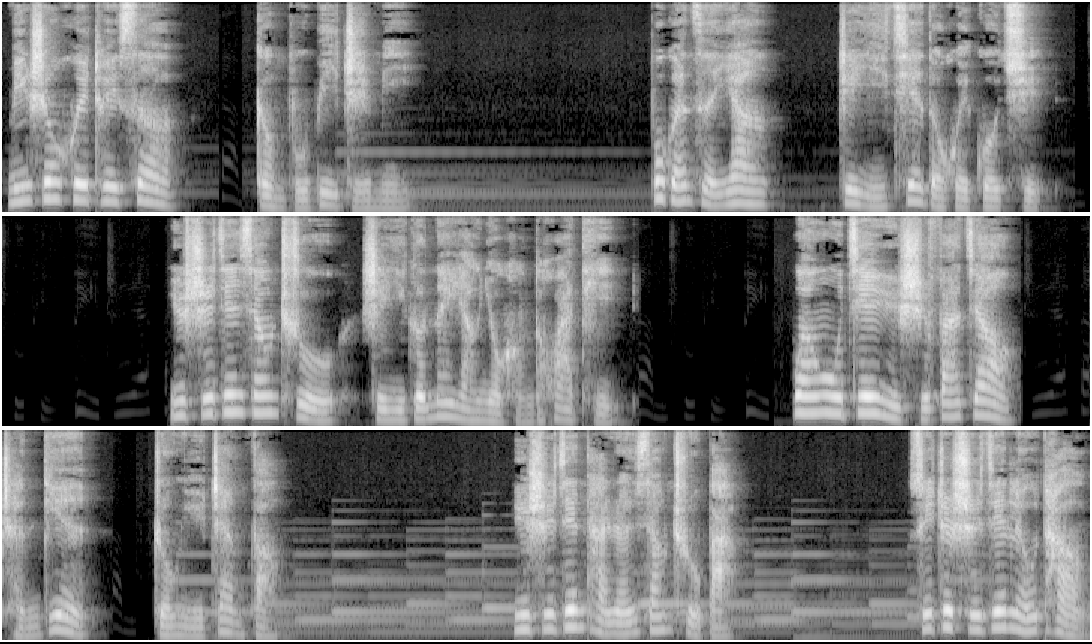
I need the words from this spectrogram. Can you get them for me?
名声会褪色，更不必执迷。不管怎样。这一切都会过去。与时间相处是一个那样永恒的话题。万物皆与时发酵、沉淀，终于绽放。与时间坦然相处吧。随着时间流淌，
